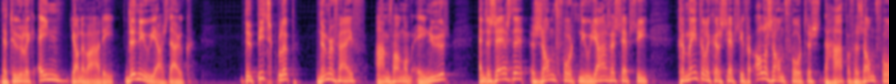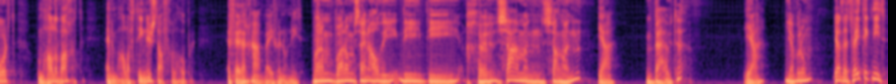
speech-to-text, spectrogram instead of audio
natuurlijk 1 januari, de nieuwjaarsduik. De Beach Club, nummer 5, aanvang om 1 uur. En de zesde, Zandvoort nieuwjaarsreceptie. Gemeentelijke receptie voor alle Zandvoorters. De Hapen van Zandvoort om half acht. En om half tien is het afgelopen. En verder gaan we even nog niet. Waarom, waarom zijn al die, die, die gezamenzangen Ja, buiten? ja. Ja, waarom? Ja, dat weet ik niet.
